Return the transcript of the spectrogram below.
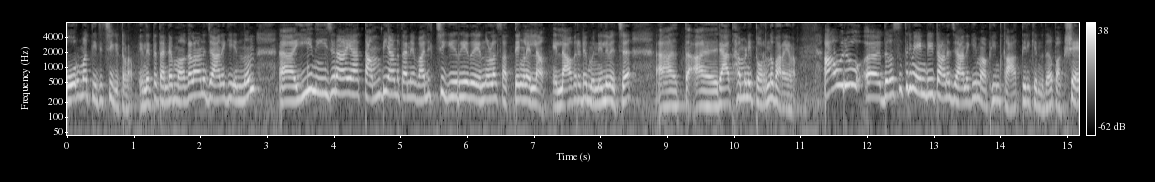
ഓർമ്മ തിരിച്ചു കിട്ടണം. എന്നിട്ട് തന്റെ മകളാണ് ജാനകി എന്നും ഈ നീചനായ തമ്പിയാണ് തന്നെ വലിച്ചു കീറിയത് എന്നുള്ള സത്യങ്ങളെല്ലാം എല്ലാവരുടെ മുന്നിൽ വെച്ച് രാധാമണി തുറന്നു പറയണം. ആ ഒരു ദിവസത്തിന് വേണ്ടിയിട്ടാണ് ജാനകിയും അഭിയും കാത്തിരിക്കുന്നത്. പക്ഷേ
